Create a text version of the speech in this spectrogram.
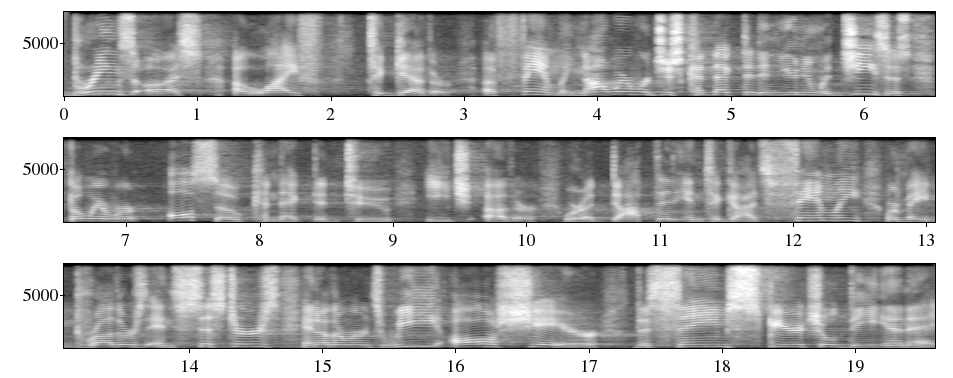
brings us a life together, a family, not where we're just connected in union with Jesus, but where we're also connected to each other. We're adopted into God's family, we're made brothers and sisters. In other words, we all share the same spiritual DNA.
